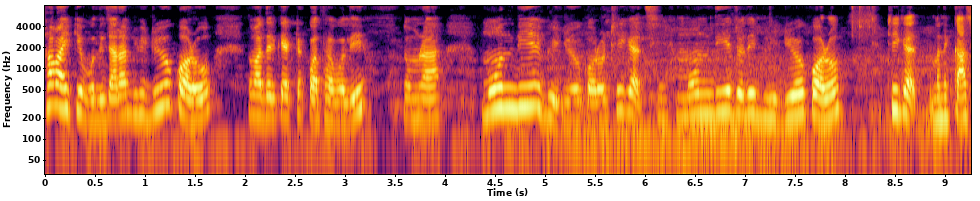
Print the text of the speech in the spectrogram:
সবাইকে বলি, যারা ভিডিও করো, তোমাদেরকে একটা কথা বলি। তোমরা মন দিয়ে ভিডিও করো, ঠিক আছে? মন দিয়ে যদি ভিডিও করো, ঠিক আছে মানে কাছ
